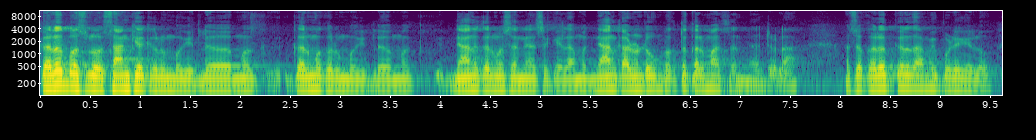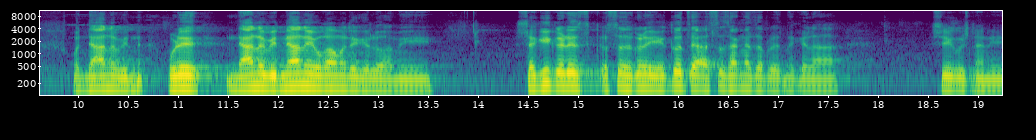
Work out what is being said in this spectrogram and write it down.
करत बसलो सांख्य करून बघितलं मग कर्म करून बघितलं मग ज्ञानकर्म संन्यास केला मग ज्ञान काढून टाकून फक्त कर्मात संन्यास ठेवला. असं करत करत आम्ही पुढे गेलो. मग ज्ञान विज्ञान पुढे ज्ञान विज्ञान योगामध्ये गेलो आम्ही. सगळीकडेच कसं सगळं एकच आहे असं सांगायचा प्रयत्न केला. श्रीकृष्णाने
